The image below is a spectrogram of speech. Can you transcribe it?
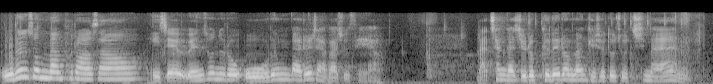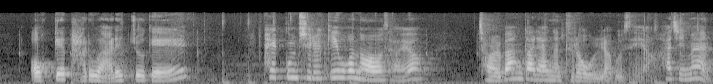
오른손만 풀어서 이제 왼손으로 오른발을 잡아주세요. 마찬가지로 그대로만 계셔도 좋지만 어깨 바로 아래쪽에 팔꿈치를 끼워 넣어서요. 절반가량은 들어 올려 보세요. 하지만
